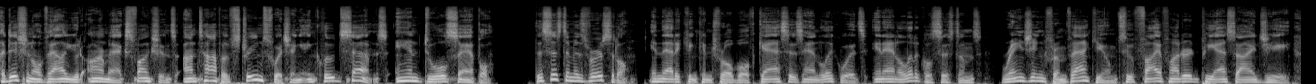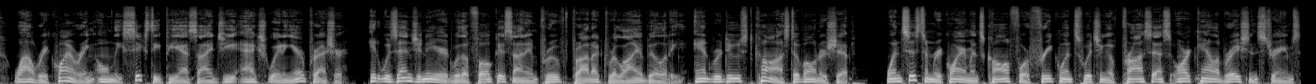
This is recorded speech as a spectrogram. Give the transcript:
Additional valued RMAX functions on top of stream switching include CEMS and dual sample. The system is versatile in that it can control both gases and liquids in analytical systems ranging from vacuum to 500 psig while requiring only 60 psig actuating air pressure. It was engineered with a focus on improved product reliability and reduced cost of ownership. When system requirements call for frequent switching of process or calibration streams,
